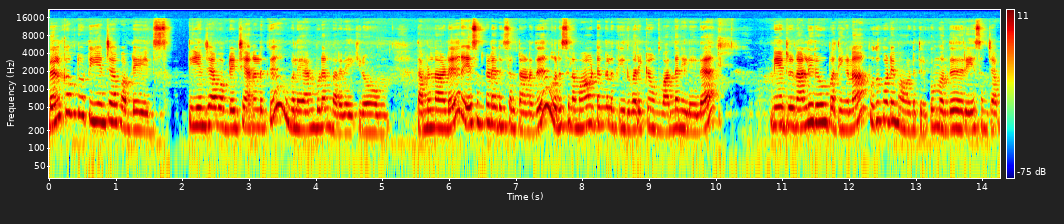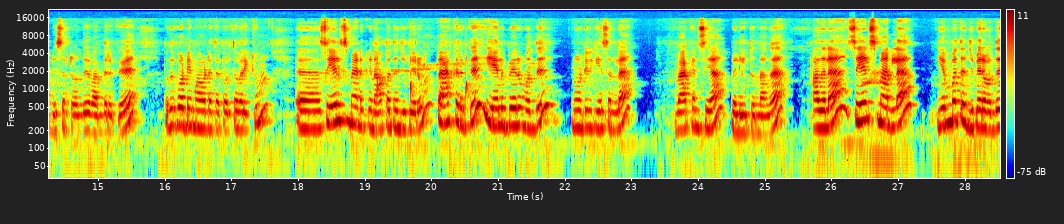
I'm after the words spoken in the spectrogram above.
Welcome to TN job updates TN job update சேனலுக்கு உங்களை அன்புடன் வரவேற்கிறோம். தமிழ்நாடு ரேஷன் கடை ரிசல்ட் ஆனது ஒரு சில மாவட்டங்களுக்கு இது வரைக்கும் வந்த நிலையில் நேற்று நள்ளிரவு பார்த்தீங்கன்னா புதுக்கோட்டை மாவட்டத்திற்கும் வந்து ரேஷன் ஜாப் ரிசல்ட் வந்து வந்திருக்கு. புதுக்கோட்டை மாவட்டத்தை பொறுத்த வரைக்கும் சேல்ஸ்மேனுக்கு நாற்பத்தஞ்சு பேரும் பேக்கருக்கு ஏழு பேரும் வந்து நோட்டிஃபிகேஷனில் வேக்கன்சியாக வெளியிட்டிருந்தாங்க. அதில் சேல்ஸ்மேனில் எண்பத்தஞ்சு பேரை வந்து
